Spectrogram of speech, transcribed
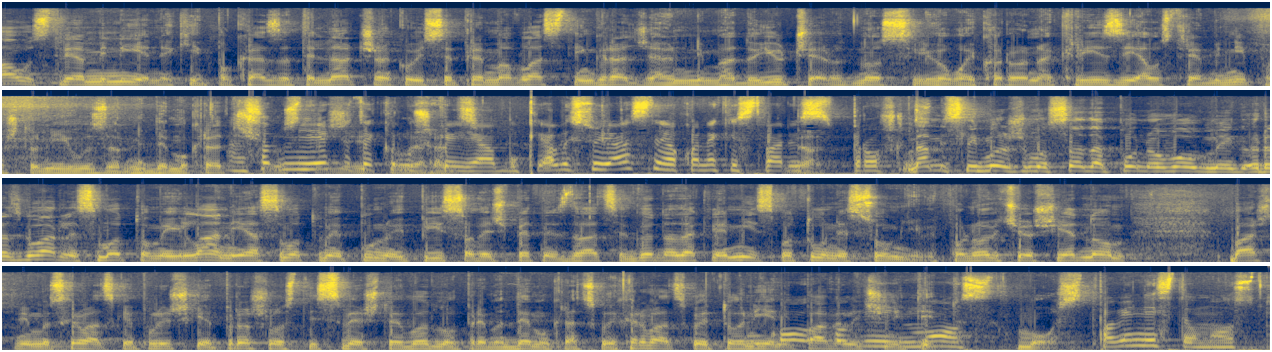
Austrija mi nije neki pokazatelj načina koji se prema vlastnim građanima do jučer odnosili u ovoj korona krizi. Austrija mi nipošto nije uzor ni demokratičnosti. A sad miješate kruške i jabuke, ali su jasni oko neke stvari s prošlosti. Da, mislim, možemo sada ponovo ovome, razgovarali smo o tome i lani, ja sam o tome puno i pisao već 15-20 godina, dakle mi smo tu nesumnjivi. Ponovit ću još jednom, baštinimo iz hrvatske političke prošlosti, sve što je vodilo prema demokratskoj Hrvatskoj, to nije ni Pavelić ni Tito. Most. most. Pa vi niste u Mostu.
